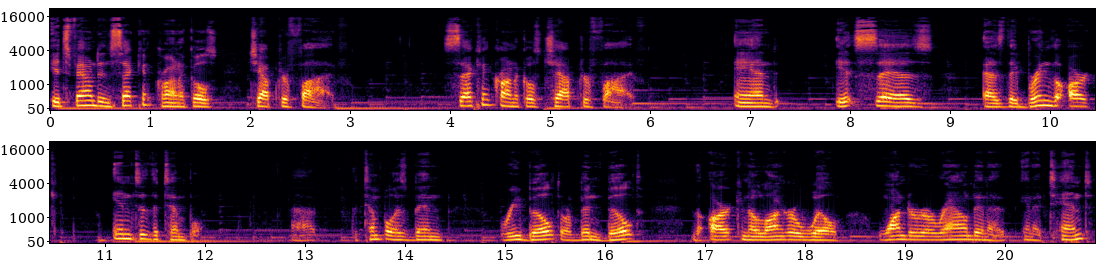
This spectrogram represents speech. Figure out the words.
It's found in Second Chronicles chapter 5. Second Chronicles chapter 5. And it says as they bring the ark into the temple. Uh, the temple has been rebuilt or been built. The ark no longer will wander around in a, in a tent.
